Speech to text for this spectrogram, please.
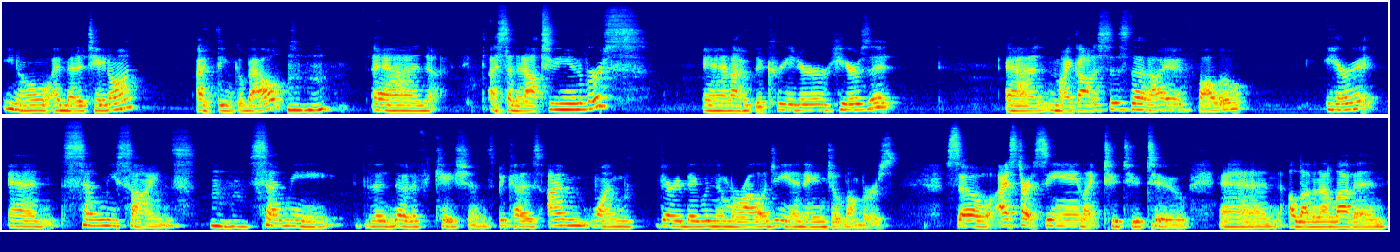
you know, I meditate on, I think about, Mhm. and I send it out to the universe. And I hope the creator hears it. And my goddesses that I follow hear it and send me signs Mhm. send me the notifications because I'm one with very big with numerology and angel numbers. So I start seeing like 222 and 1111,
